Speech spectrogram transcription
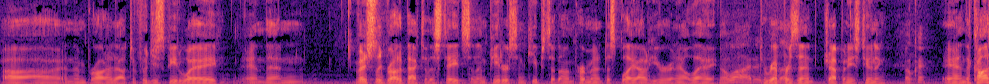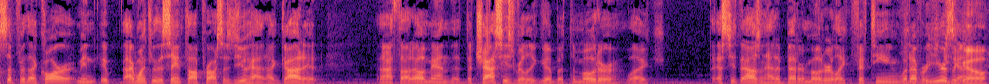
and then brought it out to Fuji Speedway, and then eventually brought it back to the States, and then Peterson keeps it on permanent display out here in LA Oh, wow, to know that. represent Japanese tuning. Okay. And the concept for that car, I mean, it, I went through the same thought process you had. I got it, and I thought, oh man, the, the chassis is really good, but the motor, like, the S2000 had a better motor like 15 whatever years Yeah. ago.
